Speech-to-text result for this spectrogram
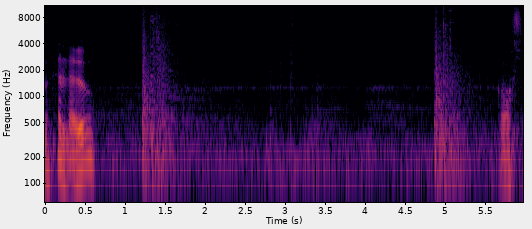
Oh, hello. Goth.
